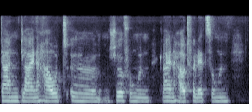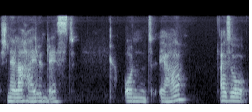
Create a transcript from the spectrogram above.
dann kleine Hautschürfungen, äh, kleine Hautverletzungen schneller heilen lässt. Und ja, also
